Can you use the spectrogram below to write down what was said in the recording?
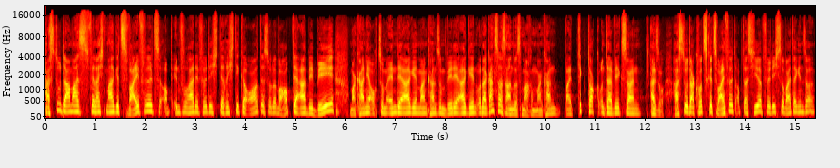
hast du damals vielleicht mal gezweifelt, ob Inforadio für dich der richtige Ort ist oder überhaupt der RBB? Man kann ja auch zum NDR gehen, man kann zum WDR gehen oder ganz was anderes machen. Man kann bei TikTok unterwegs sein. Also, hast du da kurz gezweifelt, ob das hier für dich so weitergehen soll?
